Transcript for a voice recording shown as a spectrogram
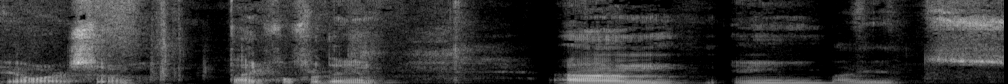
they are. So thankful for them. Um, anybody else?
